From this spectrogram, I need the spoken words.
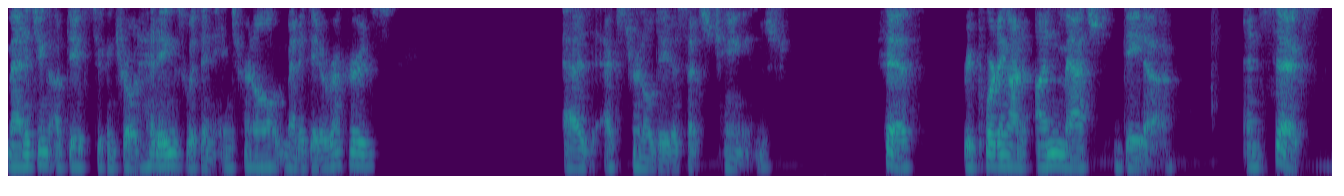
managing updates to controlled headings within internal metadata records as external data sets change. Fifth, reporting on unmatched data and sixth,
